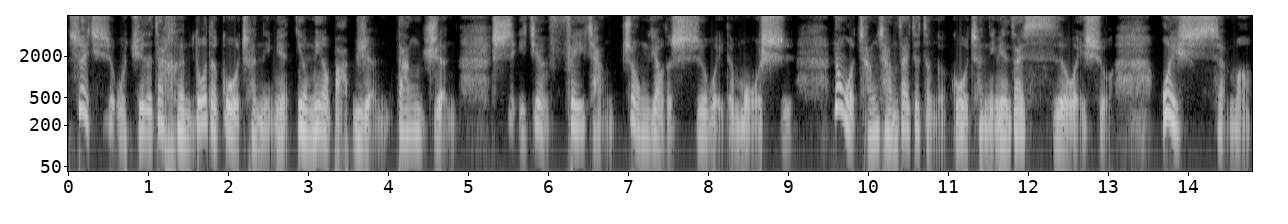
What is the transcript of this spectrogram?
所以，其实我觉得，在很多的过程里面，有没有把人当人，是一件非常重要的思维的模式。那我常常在这整个过程里面，在思维说，为什么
